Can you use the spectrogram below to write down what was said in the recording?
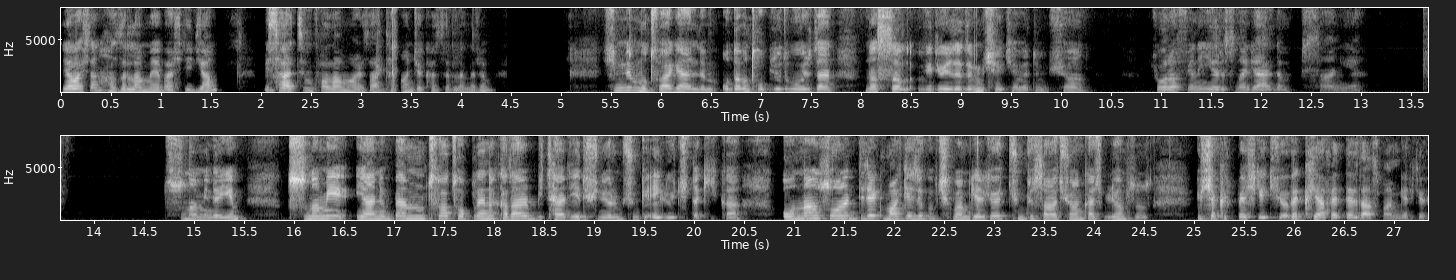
yavaştan hazırlanmaya başlayacağım. Bir saatim falan var zaten ancak hazırlanırım. Şimdi mutfağa geldim. Odamı topluyordum o yüzden nasıl video izlediğimi çekemedim. Şu an coğrafyanın yarısına geldim. Bir saniye. Tsunami'deyim. Tsunami yani ben mutfağı toplayana kadar biter diye düşünüyorum. Çünkü 53 dakika. Ondan sonra direkt makyaj yapıp çıkmam gerekiyor. Çünkü saat şu an kaç biliyor musunuz? 3'e 45 geçiyor ve kıyafetleri de asmam gerekiyor.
